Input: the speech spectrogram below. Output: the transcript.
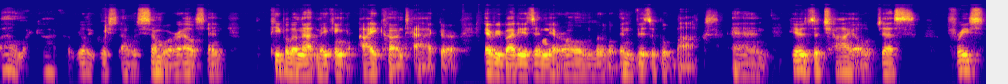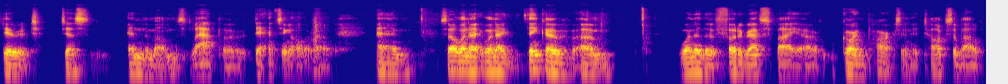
oh my God, I really wish I was somewhere else. And people are not making eye contact or everybody is in their own little invisible box. And here's a child, just free spirit, just in the mom's lap or dancing all around. And so when I when I think of um, one of the photographs by uh, Gordon Parks, and it talks about,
